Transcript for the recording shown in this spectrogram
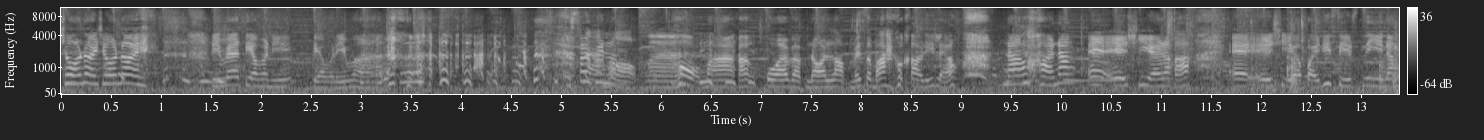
โชว์หน่อยโชว์หน่อย นี่แม่เตรียมวันนี้ เตรียมวันนี้มาไม่เป็นไรหอบมาหอบมาค่ะกลัวแบบนอนหลับไม่สบายเพราะคราวที่แล้ว นั่งค่ะนั่งแอร์เอเชียนะคะแอร์เอเชียไปที่ซิดนีย์นั่ง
